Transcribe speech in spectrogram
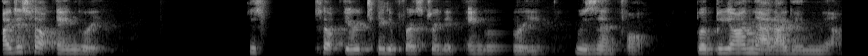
I just felt angry. Just felt irritated, frustrated, angry, resentful. But beyond that, I didn't know.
